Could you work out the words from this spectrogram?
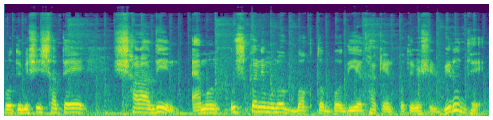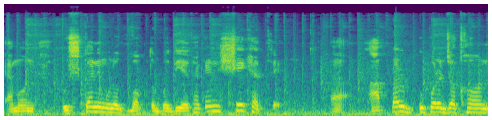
প্রতিবেশীর সাথে সারাদিন এমন উস্কানিমূলক বক্তব্য দিয়ে থাকেন, প্রতিবেশীর বিরুদ্ধে এমন উস্কানিমূলক বক্তব্য দিয়ে থাকেন, সেক্ষেত্রে আপনার উপরে যখন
